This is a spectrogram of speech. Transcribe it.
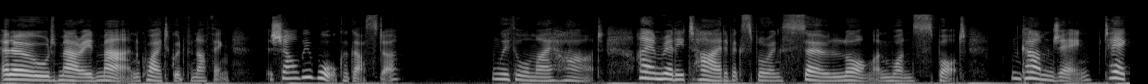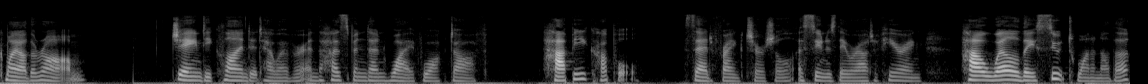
An old married man, quite good for nothing. Shall we walk, Augusta?" "With all my heart. I am really tired of exploring so long on one spot. Come, Jane, take my other arm." Jane declined it, however, and the husband and wife walked off. "Happy couple!" said Frank Churchill, as soon as they were out of hearing. "How well they suit one another!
